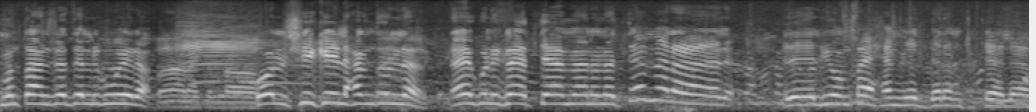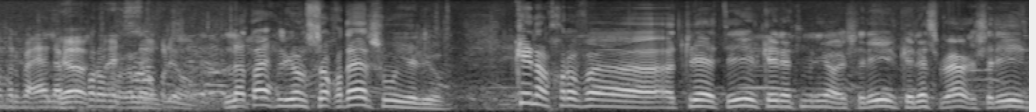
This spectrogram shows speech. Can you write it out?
من طنجة ديال القويرة. بارك الله كل شيء كاين الحمد لله. يقول لك لا الثمن ولا الثمن اليوم طايحه 100 درهم 3000 4000 ياك، الخروف طايح السوق اليوم. لا طايح اليوم السوق داير شوية اليوم. كاين الخروف آه، 30 كاين 28 كاين 27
